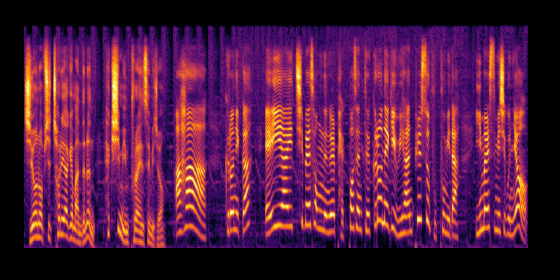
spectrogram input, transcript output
지연 없이 처리하게 만드는 핵심 인프라인 셈이죠. 아하, 그러니까 AI 칩의 성능을 100% 끌어내기 위한 필수 부품이다. 이 말씀이시군요.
